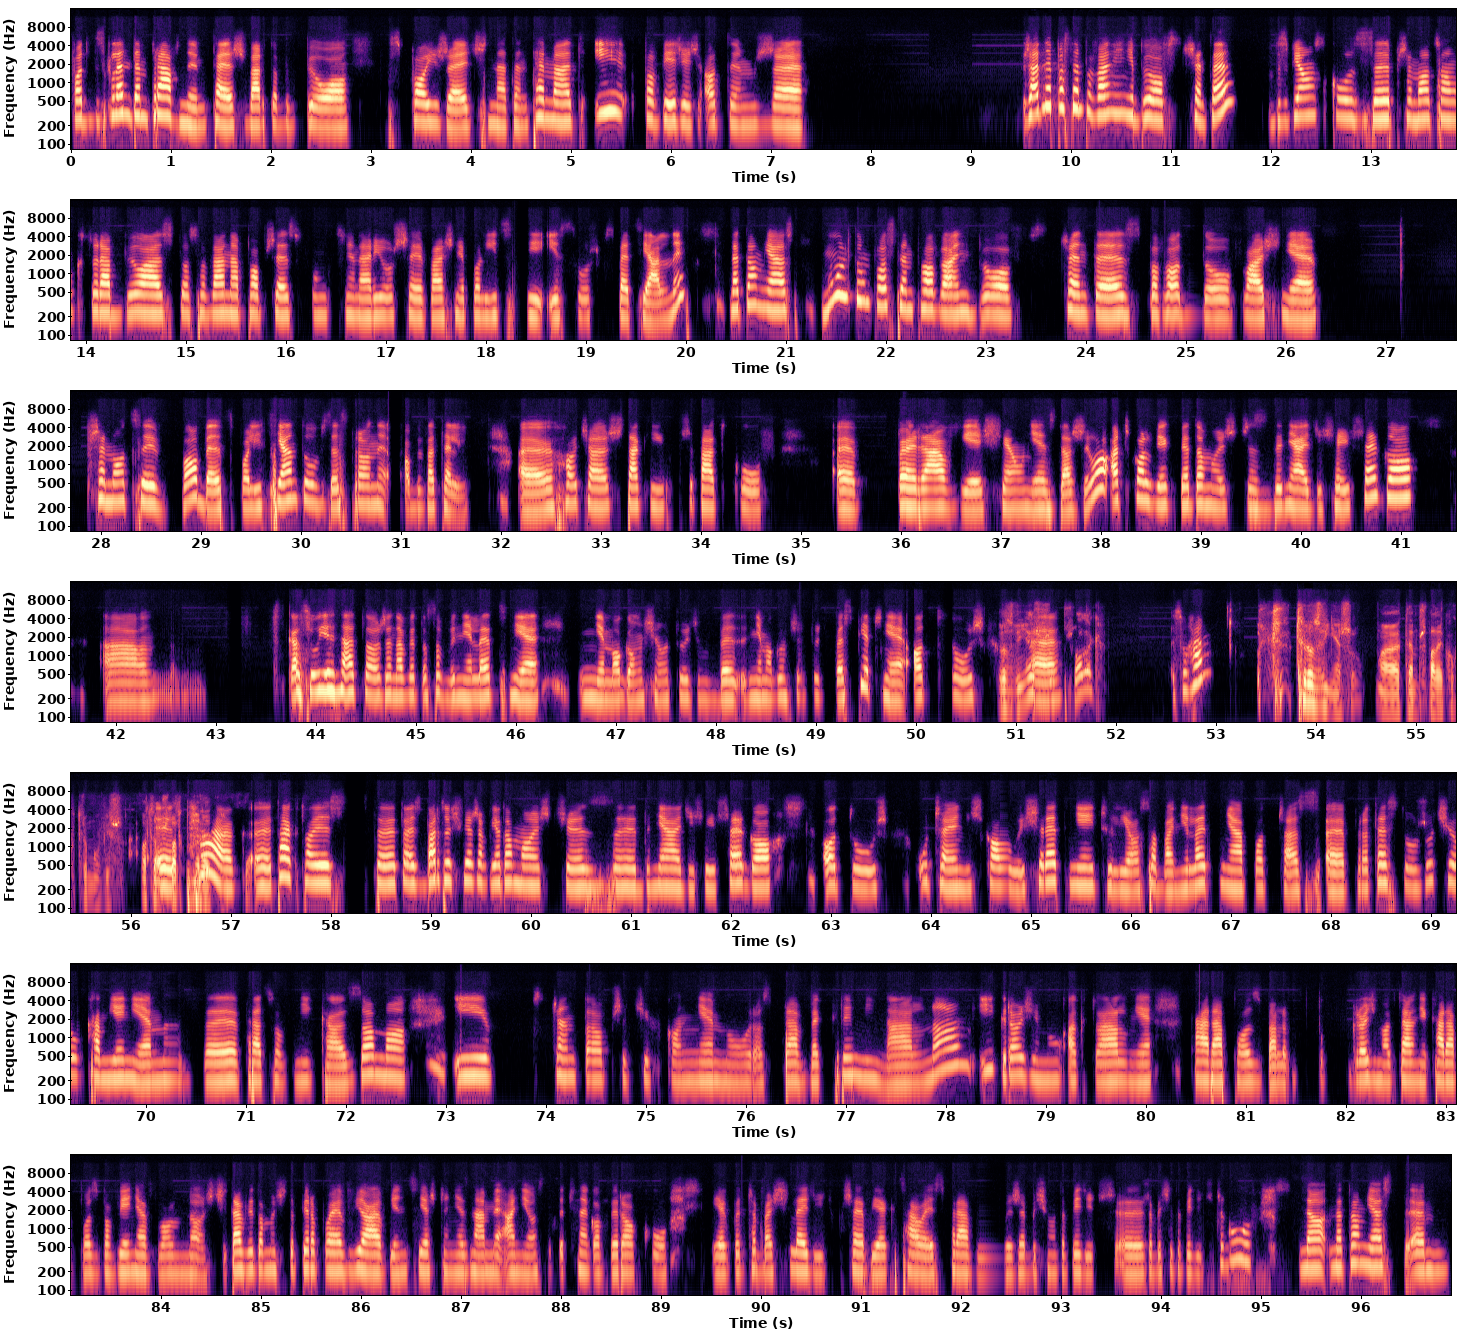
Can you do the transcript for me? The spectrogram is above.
pod względem prawnym też warto by było spojrzeć na ten temat i powiedzieć o tym, że żadne postępowanie nie było wszczęte w związku z przemocą, która była stosowana poprzez funkcjonariuszy właśnie policji i służb specjalnych. Natomiast multum postępowań było wszczęte z powodu właśnie przemocy wobec policjantów ze strony obywateli. E, chociaż takich przypadków e, prawie się nie zdarzyło, aczkolwiek wiadomość z dnia dzisiejszego wskazuje na to, że nawet osoby nieletnie nie mogą się czuć, nie mogą się czuć bezpiecznie. Otóż. Rozwiniesz e? Słucham? Czy, czy rozwiniesz e, ten przypadek, o którym mówisz? O tym e, przypadku tak, e, tak, to jest, to jest bardzo świeża wiadomość z dnia dzisiejszego. Otóż uczeń szkoły średniej, czyli osoba nieletnia podczas protestu rzucił kamieniem w pracownika ZOMO i wszczęto przeciwko niemu rozprawę kryminalną i grozi mu aktualnie kara pozbawienia grozi mu aktualnie kara pozbawienia wolności. Ta wiadomość dopiero pojawiła, więc jeszcze nie znamy ani ostatecznego wyroku. Jakby trzeba śledzić przebieg całej sprawy, żeby się dowiedzieć, e, żeby się dowiedzieć szczegółów. No, natomiast um,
